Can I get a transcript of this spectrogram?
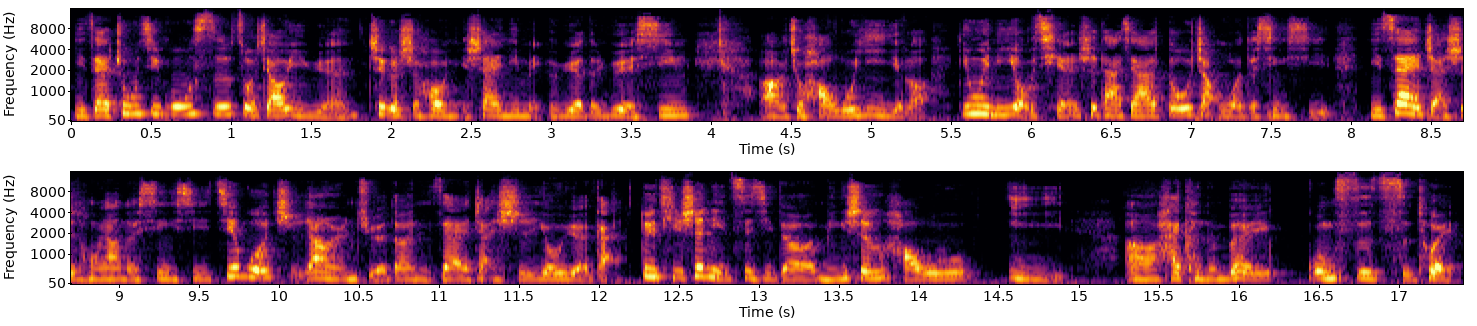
你在中金公司做交易员，这个时候你晒你每个月的月薪，啊，就毫无意义了，因为你有钱是大家都掌握的信息，你再展示同样的信息，结果只让人觉得你在展示优越感，对提升你自己的名声毫无意义，呃，还可能被公司辞退。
